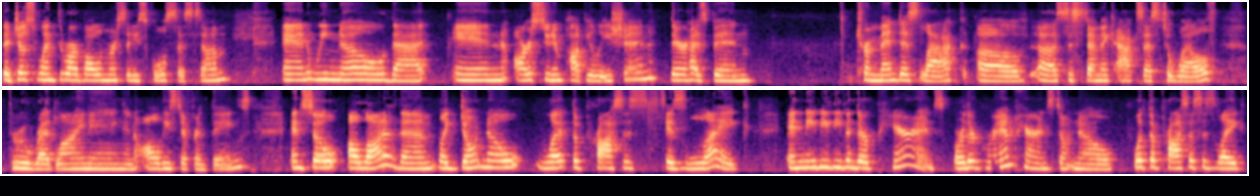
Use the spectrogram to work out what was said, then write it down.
that just went through our Baltimore City school system. And we know that in our student population, there has been tremendous lack of uh, systemic access to wealth through redlining and all these different things. And so a lot of them like don't know what the process is like and maybe even their parents or their grandparents don't know what the process is like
